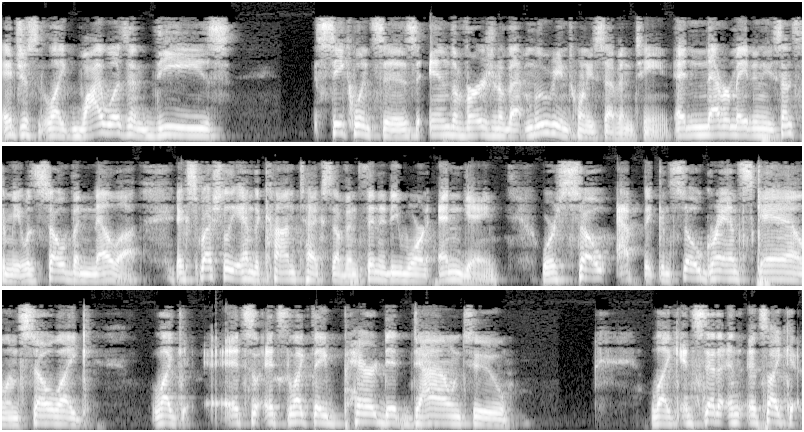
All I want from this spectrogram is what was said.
it just like why wasn't these sequences in the version of that movie in 2017. It never made any sense to me. It was so vanilla, especially in the context of Infinity War and Endgame. Were so epic and so grand scale and so like like it's it's like they pared it down to like instead of and it's like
